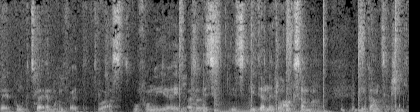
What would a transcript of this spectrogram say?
2.2, Manfred. Du weißt, wovon ich rede. Also es, es wird ja nicht langsamer, die ganze Geschichte.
